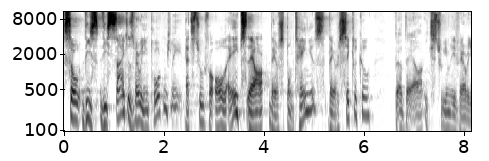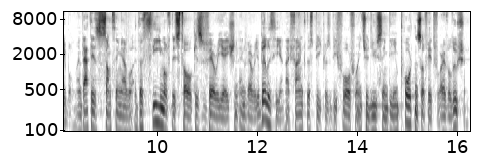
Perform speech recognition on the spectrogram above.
So these, these cycles, very importantly, that's true for all apes, they are, they are spontaneous, they are cyclical, but they are extremely variable. And that is something I, the theme of this talk is variation and variability. And I thank the speakers before for introducing the importance of it for evolution.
